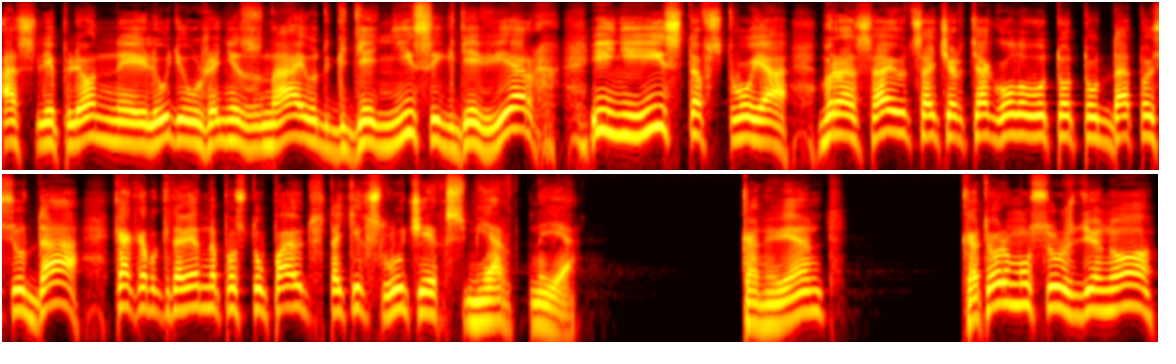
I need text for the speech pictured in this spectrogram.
ослепленные люди уже не знают, где низ и где верх, и неистовствуя бросаются, очертя голову то туда, то сюда, как обыкновенно поступают в таких случаях смертные. Конвент, которому суждено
